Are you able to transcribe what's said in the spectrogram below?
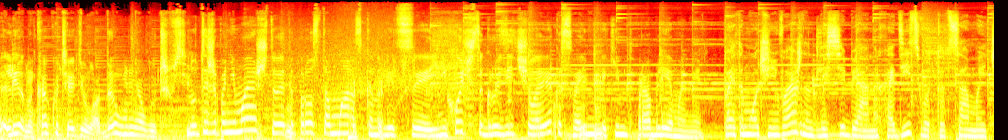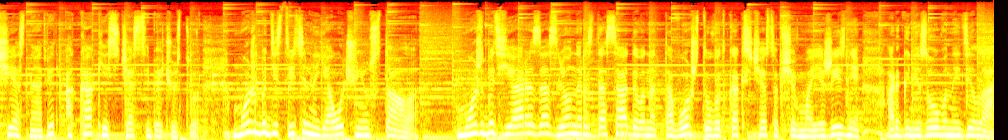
Лена, как у тебя дела? Да у меня лучше всего. Ну ты же понимаешь, что это просто маска на лице, и не хочется грузить человека своими какими-то проблемами. Поэтому очень важно для себя находить вот тот самый честный ответ, а как я сейчас себя чувствую. Может быть, действительно, я очень устала. Может быть, я разозлен и раздосадован от того, что вот как сейчас вообще в моей жизни организованы дела.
